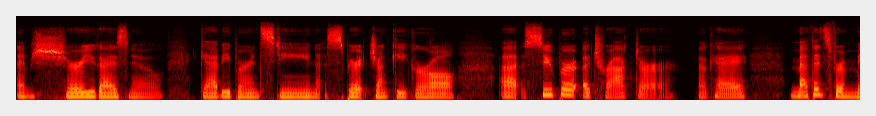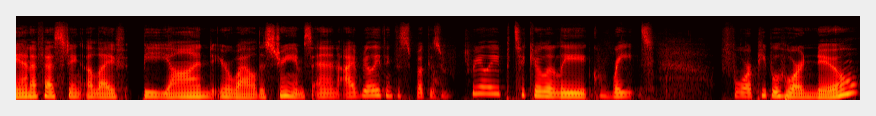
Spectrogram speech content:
I'm sure you guys know Gabby Bernstein, spirit junkie girl, uh, super attractor. Okay methods for manifesting a life beyond your wildest dreams. And I really think this book is really particularly great for people who are new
